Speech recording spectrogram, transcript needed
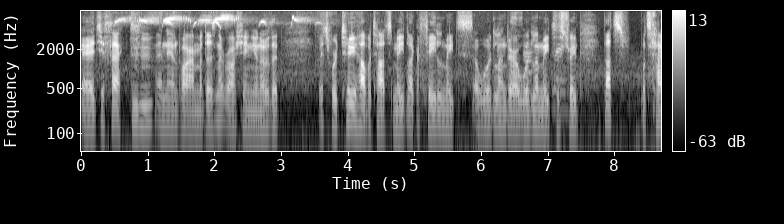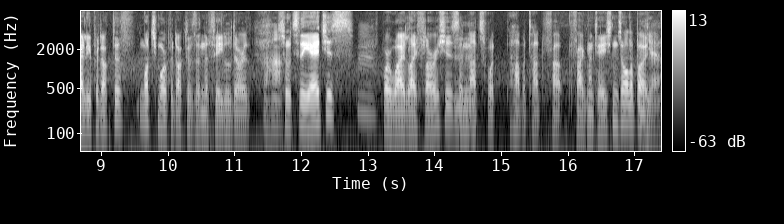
edge effect mm-hmm. in the environment, isn't it, Roisin? You know that it's where two habitats meet, like a field meets a woodland or a woodland meets a stream. That's what's highly productive, much more productive than the field or. Uh-huh. So it's the edges mm. where wildlife flourishes, mm-hmm. and that's what habitat fra- fragmentation is all about. Yeah.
